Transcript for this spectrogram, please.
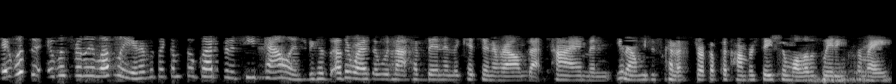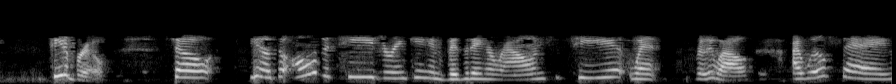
it was it was really lovely, and I was like, I'm so glad for the tea challenge because otherwise I would not have been in the kitchen around that time, and you know, we just kind of struck up the conversation while I was waiting for my tea to brew. So you know, so all of the tea drinking and visiting around tea went really well. I will say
